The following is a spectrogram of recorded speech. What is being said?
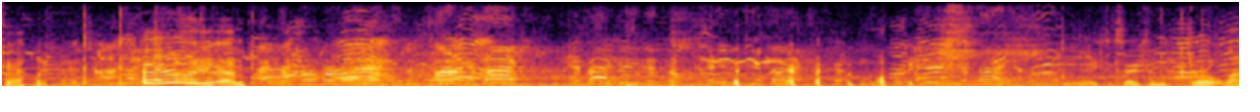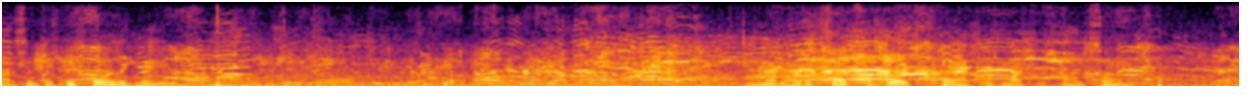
Challenge. Challenge him. Get back. Get back, get back. Take some throat just before the game. Get. Get. I've never heard a coach's voice crack as much as my son's. Good.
